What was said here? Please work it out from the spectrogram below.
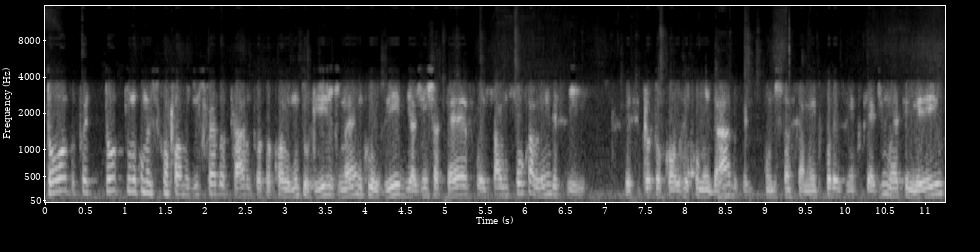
todo, foi todo, tudo como conforme disse, foi adotado um protocolo muito rígido, né? Inclusive, a gente até foi para um pouco além desse, desse protocolo recomendado, é com distanciamento, por exemplo, que é de um metro e meio,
